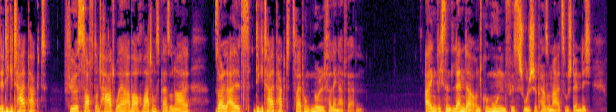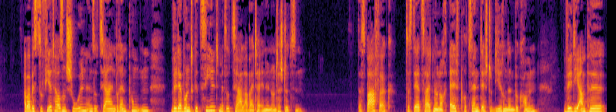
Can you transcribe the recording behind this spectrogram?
Der Digitalpakt für Soft- und Hardware, aber auch Wartungspersonal soll als Digitalpakt 2.0 verlängert werden. Eigentlich sind Länder und Kommunen fürs schulische Personal zuständig, aber bis zu 4000 Schulen in sozialen Brennpunkten will der Bund gezielt mit Sozialarbeiterinnen unterstützen. Das BAföG, das derzeit nur noch 11 Prozent der Studierenden bekommen, will die Ampel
